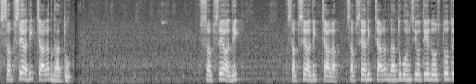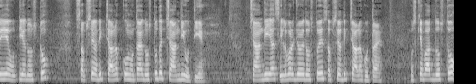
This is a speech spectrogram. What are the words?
सबसे अधिक चालक धातु। सबसे अधिक सबसे अधिक चालक, सबसे अधिक चालक धातु कौन सी होती है दोस्तों? तो ये होती है दोस्तों, सबसे अधिक चालक कौन होता है दोस्तों? तो चांदी होती है। चांदी या सिल्वर जो है दोस्तों, ये सबसे अधिक चालक होता है। उसके बाद दोस्तों,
